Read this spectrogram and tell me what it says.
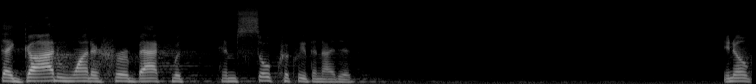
that God wanted her back with him so quickly than I did. You know,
